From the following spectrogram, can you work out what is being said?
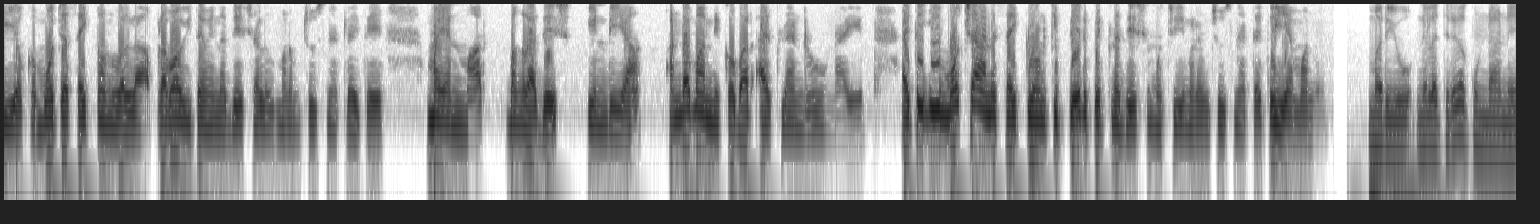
ఈ యొక్క మోచా సైక్లోన్ వల్ల ప్రభావితమైన దేశాలు మనం చూసినట్లయితే మయన్మార్ బంగ్లాదేశ్ ఇండియా అండమాన్ నికోబార్ ఐస్లాండ్లు ఉన్నాయి అయితే ఈ మోచా అనే సైక్లోన్కి పేరు పెట్టిన దేశం వచ్చి మనం చూసినట్లయితే యమన్ మరియు నెల తిరగకుండానే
